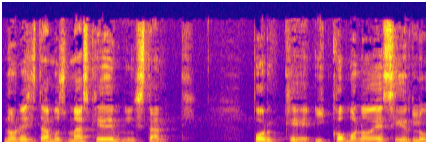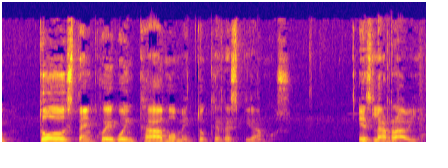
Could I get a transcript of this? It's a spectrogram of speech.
no necesitamos más que de un instante. Porque, y cómo no decirlo, todo está en juego en cada momento que respiramos. Es la rabia.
